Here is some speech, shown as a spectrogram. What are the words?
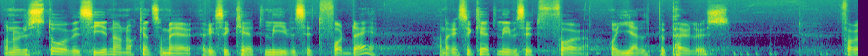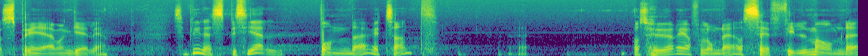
og Når du står ved siden av noen som har risikert livet sitt for deg Han har risikert livet sitt for å hjelpe Paulus, for å spre evangeliet. Så blir det et spesielt bånd der, ikke sant? Vi hører iallfall om det, og ser filmer om det,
